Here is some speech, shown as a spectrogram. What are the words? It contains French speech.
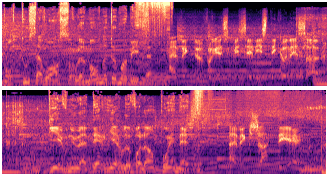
pour tout savoir sur le monde automobile. Avec de vrais spécialistes et connaisseurs. Bienvenue à Derrière le volant.net Avec Jacques DM.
